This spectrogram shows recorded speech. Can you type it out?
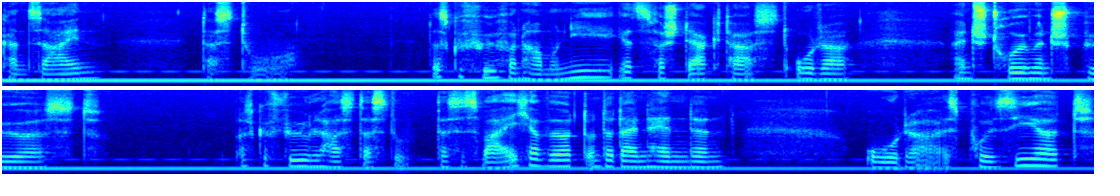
Kann sein, dass du das Gefühl von Harmonie jetzt verstärkt hast oder ein Strömen spürst, das Gefühl hast, dass, du, dass es weicher wird unter deinen Händen oder es pulsiert.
